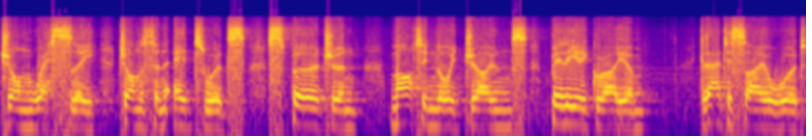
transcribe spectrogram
John Wesley, Jonathan Edwards, Spurgeon, Martyn Lloyd-Jones, Billy Graham, Gladys Aylward,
